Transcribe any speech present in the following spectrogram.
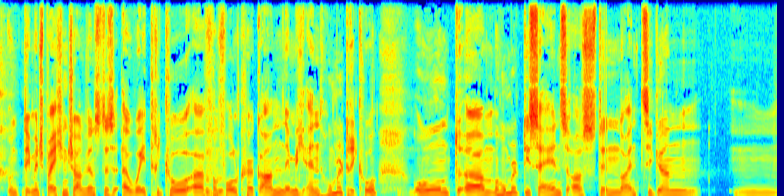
und dementsprechend schauen wir uns das Away-Trikot äh, von Falkirk an, nämlich ein Hummel-Trikot. Und ähm, Hummel-Designs aus den 90ern mh,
